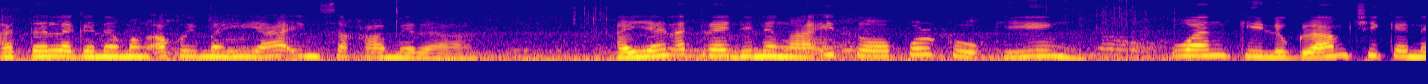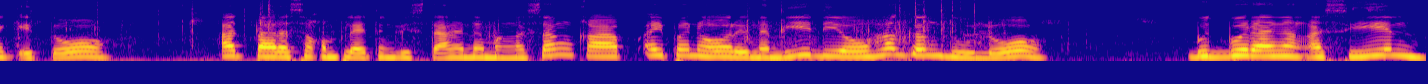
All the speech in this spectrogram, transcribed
At talaga namang ako'y mahiyain sa camera. Ayan at ready na nga ito for cooking. 1 kilogram chicken neck ito. At para sa kompletong listahan ng mga sangkap ay panoorin ang video hanggang dulo. Budbura ng asin.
